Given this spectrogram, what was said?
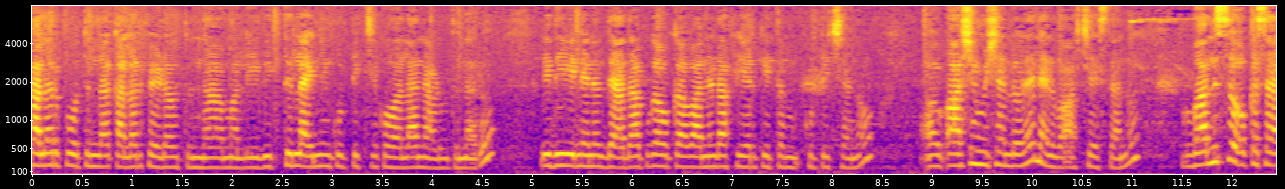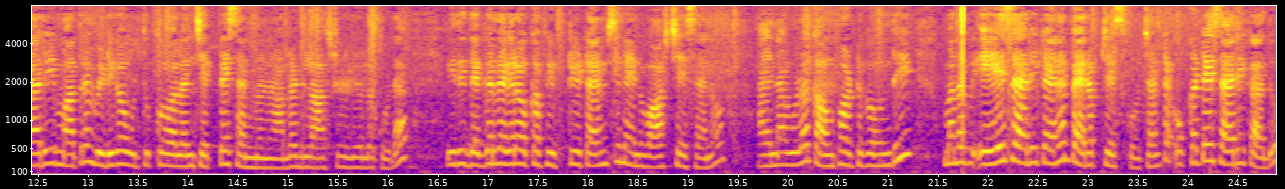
కలర్ పోతుందా కలర్ ఫేడ్ అవుతుందా మళ్ళీ విత్ లైనింగ్ కుట్టించుకోవాలా అని అడుగుతున్నారు. ఇది నేను దాదాపుగా ఒక వన్ అండ్ హాఫ్ ఇయర్ క్రితం కుట్టించాను. వాషింగ్ మిషన్లోనే నేను వాష్ చేస్తాను. వన్స్ ఒకసారి మాత్రం విడిగా ఉతుక్కోవాలని చెప్పేశాను నేను ఆల్రెడీ లాస్ట్ వీడియోలో కూడా. ఇది దగ్గర దగ్గర ఒక ఫిఫ్టీ టైమ్స్ నేను వాష్ చేశాను. అయినా కూడా కంఫర్ట్గా ఉంది. మనకు ఏ శారీకైనా పేరప్ చేసుకోవచ్చు. అంటే ఒకటే శారీ కాదు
